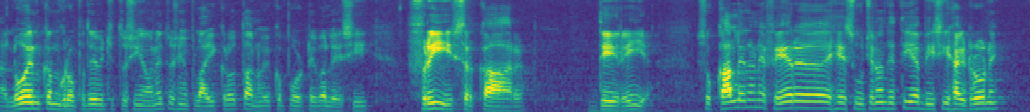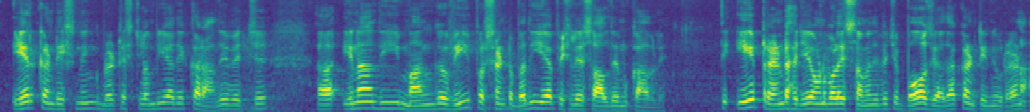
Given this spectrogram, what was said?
ਲੋ ਇਨਕਮ ਗਰੁੱਪ ਦੇ ਵਿੱਚ ਤੁਸੀਂ ਆਉਨੇ ਤੁਸੀਂ ਅਪਲਾਈ ਕਰੋ ਤੁਹਾਨੂੰ ਇੱਕ ਪੋਰਟੇਬਲ ਏਸੀ ਫ੍ਰੀ ਸਰਕਾਰ ਦੇ ਰਹੀ ਹੈ। ਸੋ ਕੱਲ ਇਹਨਾਂ ਨੇ ਫੇਰ ਇਹ ਸੂਚਨਾ ਦਿੱਤੀ ਹੈ BC ਹਾਈਡਰੋ ਨੇ 에ਅਰ ਕੰਡੀਸ਼ਨਿੰਗ ਬ੍ਰਿਟਿਸ਼ ਕੋਲੰਬੀਆ ਦੇ ਘਰਾਂ ਦੇ ਵਿੱਚ ਇਹਨਾਂ ਦੀ ਮੰਗ 20% ਵਧੀ ਹੈ ਪਿਛਲੇ ਸਾਲ ਦੇ ਮੁਕਾਬਲੇ। ਤੇ ਇਹ ਟ੍ਰੈਂਡ ਹਜੇ ਆਉਣ ਵਾਲੇ ਸਮੇਂ ਦੇ ਵਿੱਚ ਬਹੁਤ ਜ਼ਿਆਦਾ ਕੰਟੀਨਿਊ ਰਹਿਣਾ।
